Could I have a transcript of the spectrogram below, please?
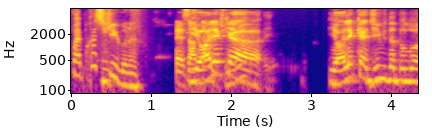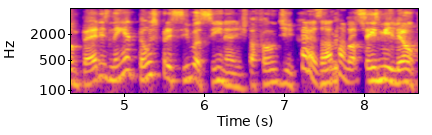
vai pro castigo, né? Exatamente. E olha que a, e olha que a dívida do Luan Pérez nem é tão expressiva assim, né? A gente tá falando de é, exatamente. 6 milhões.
